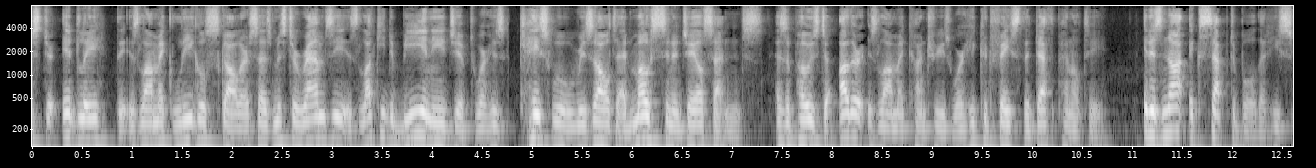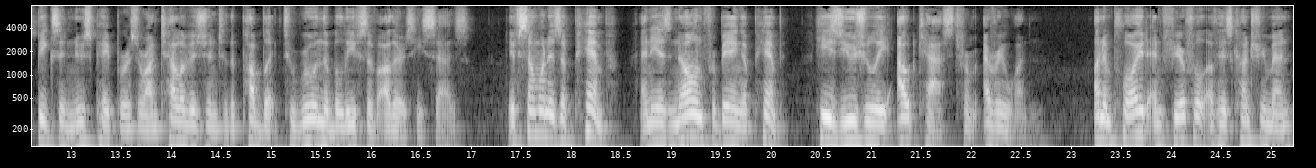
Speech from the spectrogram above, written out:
Mr. Idley, the Islamic legal scholar, says Mr. Ramzy is lucky to be in Egypt where his case will result at most in a jail sentence, as opposed to other Islamic countries where he could face the death penalty. It is not acceptable that he speaks in newspapers or on television to the public to ruin the beliefs of others, he says. If someone is a pimp, and he is known for being a pimp, he is usually outcast from everyone. Unemployed and fearful of his countrymen,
